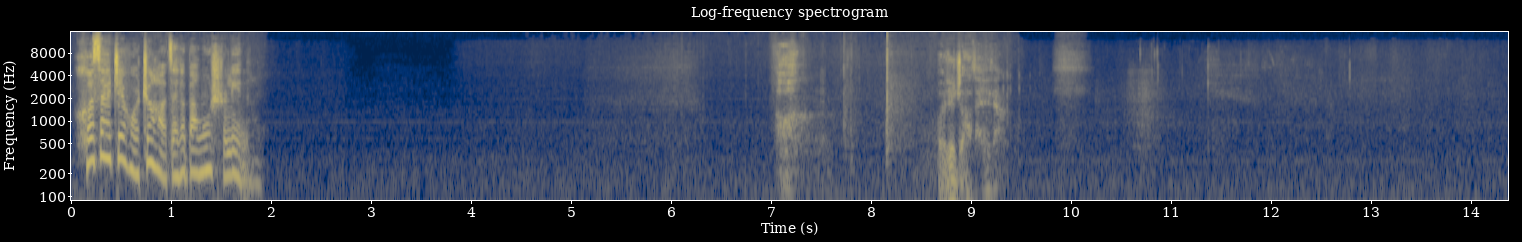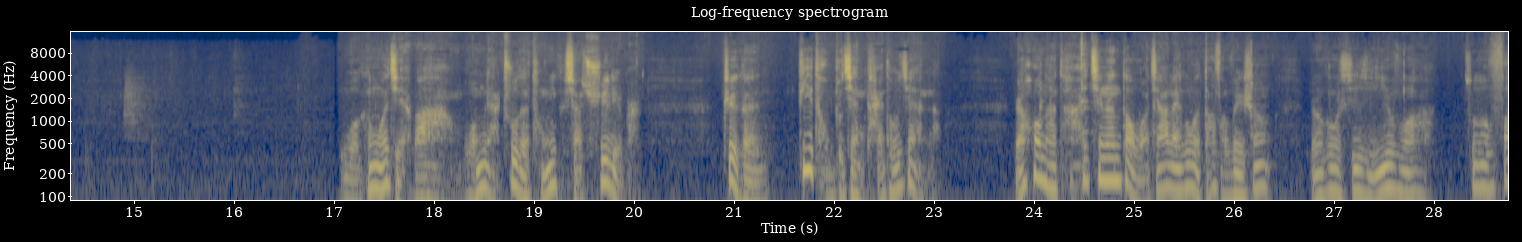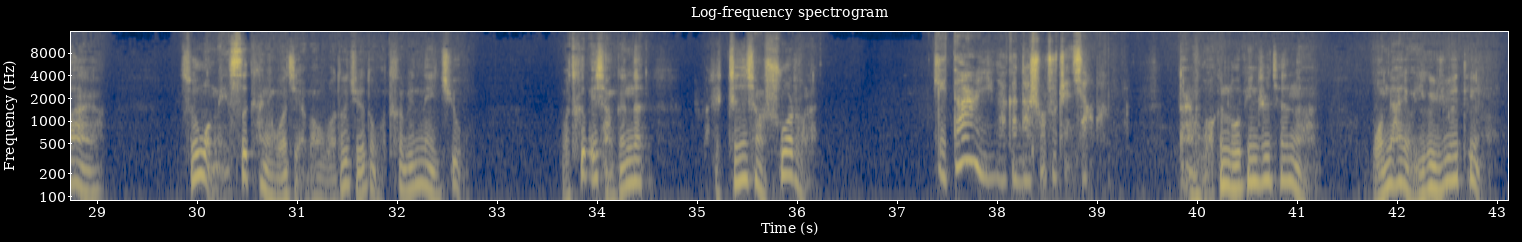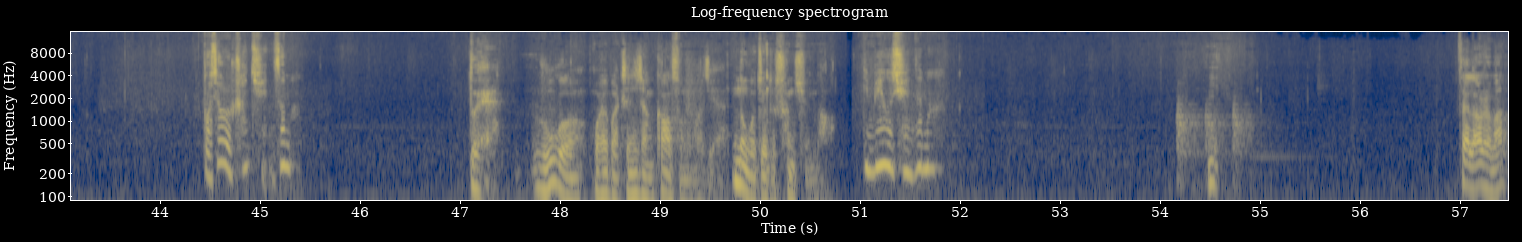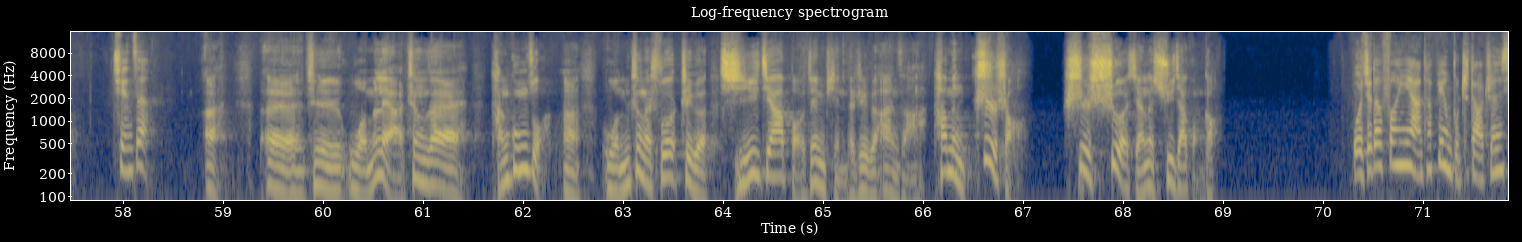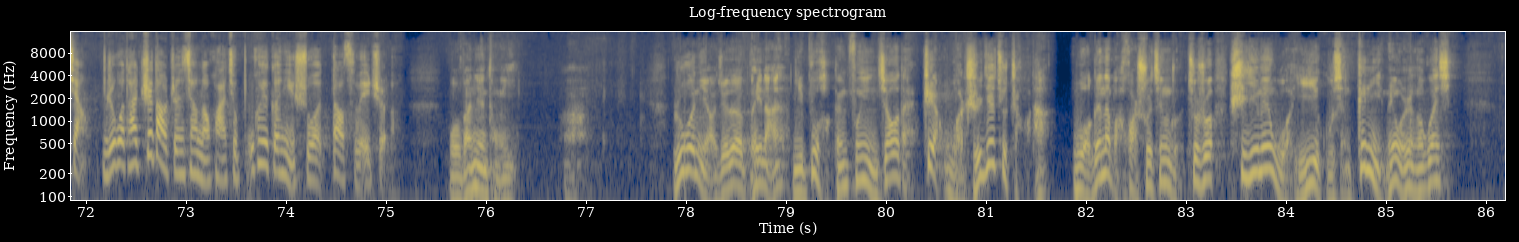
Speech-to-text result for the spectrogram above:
何赛这会儿正好在他办公室里呢。我去找他一趟。我跟我姐吧，我们俩住在同一个小区里边，这个低头不见抬头见的。然后呢，她还经常到我家来给我打扫卫生，比如给我洗洗衣服啊，做做饭呀。所以我每次看见我姐吧，我都觉得我特别内疚，我特别想跟她把这真相说出来。你当然应该跟他说出真相了。但是我跟罗宾之间呢，我们俩有一个约定，不就是穿裙子吗？对，如果我要把真相告诉罗姐，那我就得穿裙子了。你没有裙子吗？你在聊什么？裙子。啊，呃，这我们俩正在谈工作啊，我们正在说这个齐家保健品的这个案子啊，他们至少是涉嫌了虚假广告。我觉得封印啊，他并不知道真相。如果他知道真相的话，就不会跟你说到此为止了。我完全同意。啊，如果你要觉得为难，你不好跟封印交代，这样我直接去找他，我跟他把话说清楚，就说是因为我一意孤行，跟你没有任何关系。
